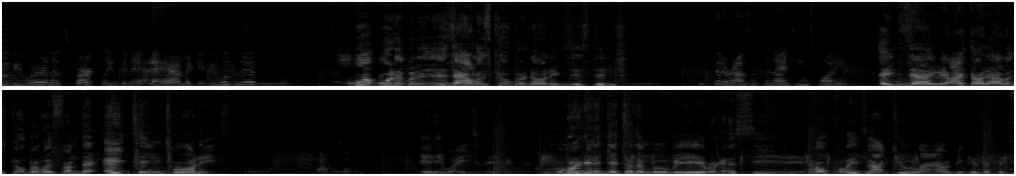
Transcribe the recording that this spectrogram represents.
would be wearing that sparkly banana hammock if he wasn't asking for it? What would it be? Is Alice Cooper non-existent? He's been around since the 1920s. Exactly. I thought Alice Cooper was from the 1820s. Fact checkers. Anyways, we're gonna get to the movie here. We're gonna see. Hopefully, it's not too loud because if it's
